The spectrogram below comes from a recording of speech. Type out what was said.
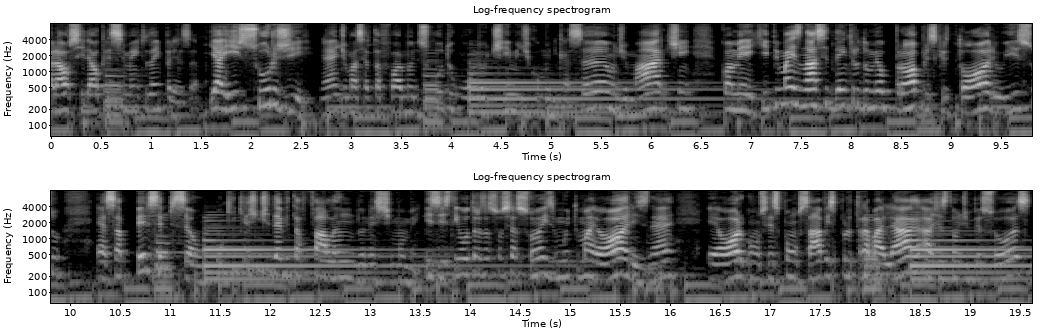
para auxiliar o crescimento da empresa. E aí surge, né, de uma certa forma, eu discuto com o meu time de comunicação, de marketing, com a minha equipe, mas nasce dentro do meu próprio escritório isso, essa percepção. O que, que a gente deve estar tá falando neste momento? Existem outras associações muito maiores, né, é, órgãos responsáveis por trabalhar a gestão de pessoas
